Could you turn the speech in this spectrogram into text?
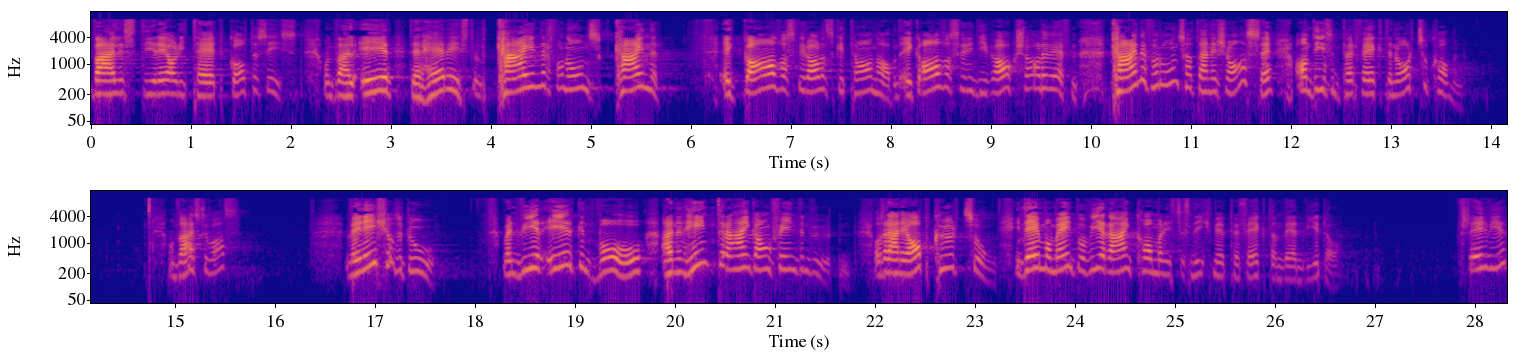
Weil es die Realität Gottes ist. Und weil er der Herr ist. Und keiner von uns, keiner, Egal, was wir alles getan haben, egal, was wir in die Waagschale werfen, keiner von uns hat eine Chance, an diesen perfekten Ort zu kommen. Und weißt du was? Wenn ich oder du, wenn wir irgendwo einen Hintereingang finden würden oder eine Abkürzung, in dem Moment, wo wir reinkommen, ist es nicht mehr perfekt, dann wären wir da. Verstehen wir?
